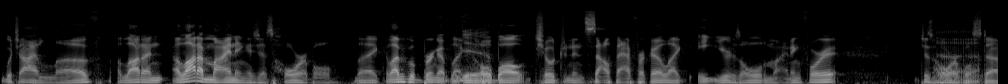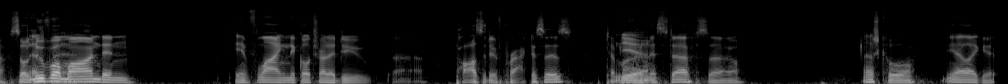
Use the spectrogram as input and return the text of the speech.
which I love. A lot of a lot of mining is just horrible. Like a lot of people bring up like Yeah. cobalt children in South Africa, like eight years old, mining for it. Just horrible Uh, stuff. So Nouveau bad. Monde and in Flying Nickel try to do uh, positive practices to mine Yeah. this stuff. So That's cool. yeah, I like it.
